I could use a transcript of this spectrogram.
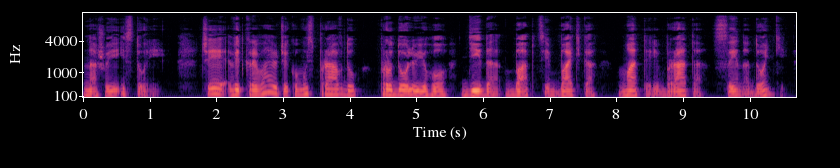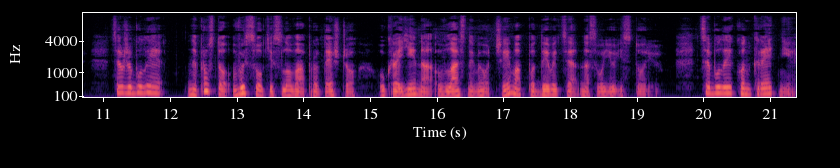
нашої історії. чи відкриваючи комусь правду про долю його діда, бабці, батька, матері, брата, сина, доньки. Це вже були не просто високі слова про те, що Україна власними очима подивиться на свою історію. Це були конкретні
